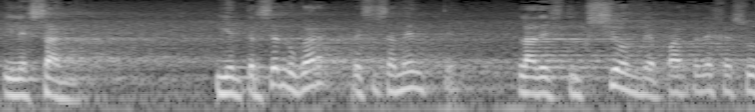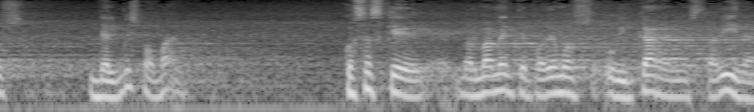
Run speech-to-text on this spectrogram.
y les sana. Y en tercer lugar, precisamente, la destrucción de parte de Jesús del mismo mal. Cosas que normalmente podemos ubicar en nuestra vida.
